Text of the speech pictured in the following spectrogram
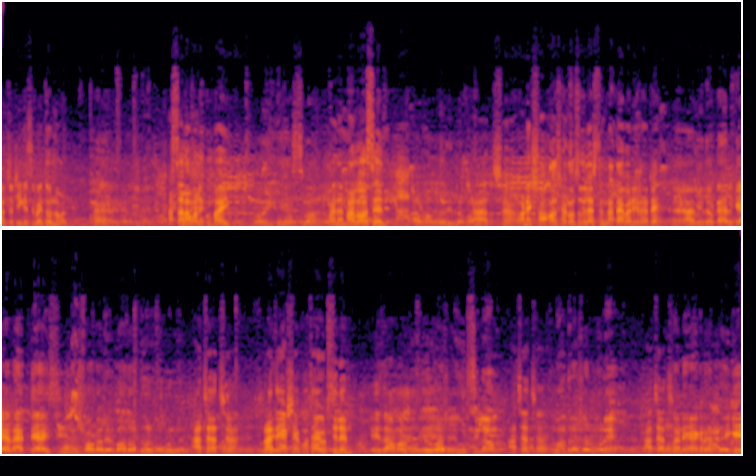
আচ্ছা ঠিক আছে ভাই ধন্যবাদ। হ্যাঁ। আসসালামু আলাইকুম ভাই। ওয়ালাইকুম আসসালাম। ভাইজান ভালো আছেন? আলহামদুলিল্লাহ ভালো। আচ্ছা অনেক সকাল সকাল চলে আসছেন না তেবাড়ির হাটে? আমি তো কালকে রাতে আইছি যে সকালের বাজার ধরবো বলে। আচ্ছা আচ্ছা রাতে এসে কোথায় উঠছিলেন? এই যে আমার বন্ধুর বাসায় উঠছিলাম আচ্ছা আচ্ছা। মাদ্রাসার মোড়ে। আচ্ছা আচ্ছা। ওখানে এক রাত থেকে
